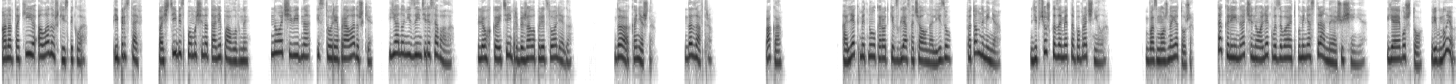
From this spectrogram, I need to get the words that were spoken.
Она такие оладушки испекла. И представь, почти без помощи Натальи Павловны. Но, очевидно, история про оладушки Яну не заинтересовала. Легкая тень пробежала по лицу Олега. Да, конечно. До завтра. Пока. Олег метнул короткий взгляд сначала на Лизу, потом на меня. Девчушка заметно помрачнела. Возможно, я тоже. Так или иначе, но Олег вызывает у меня странные ощущения. Я его что, ревную?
